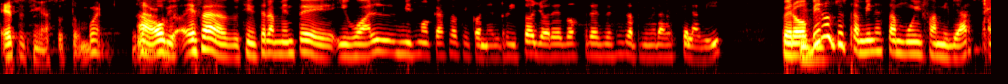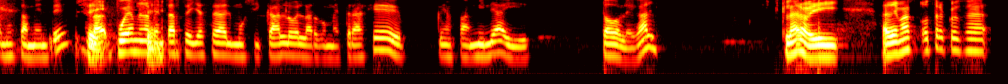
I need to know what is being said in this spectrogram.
ese sí me asustó un buen. Ah, obvio. Esa, sinceramente, igual, mismo caso que con El Rito, lloré dos, tres veces la primera vez que la vi. Pero uh -huh. también está muy familiar, honestamente. Sí, pueden sí. ya sea el musical o el largometraje en familia y todo legal. Claro, y además otra cosa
